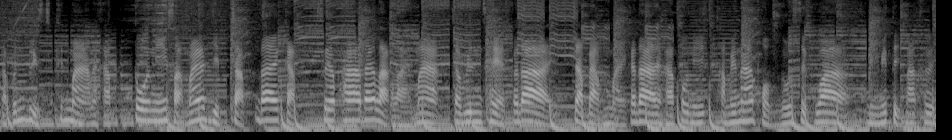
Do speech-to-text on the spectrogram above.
ดับเบิลบริดขึ้นมานะครับ ตัวนี้สามารถหยิบจับได้กับเสื้อผ้าได้หลากหลายมาก จะวินเทจก็ได้จะแบบใหม่ก็ได้นะครับ ตัวนี้ทำให้หน้าผมรู้สึกว่ามีมิติมากขึ้น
